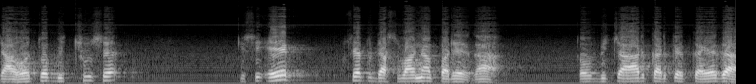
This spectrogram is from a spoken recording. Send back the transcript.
चाहो तो बिच्छू से। किसी एक से तो डसवाना पड़ेगा। तो विचार करके कहेगा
